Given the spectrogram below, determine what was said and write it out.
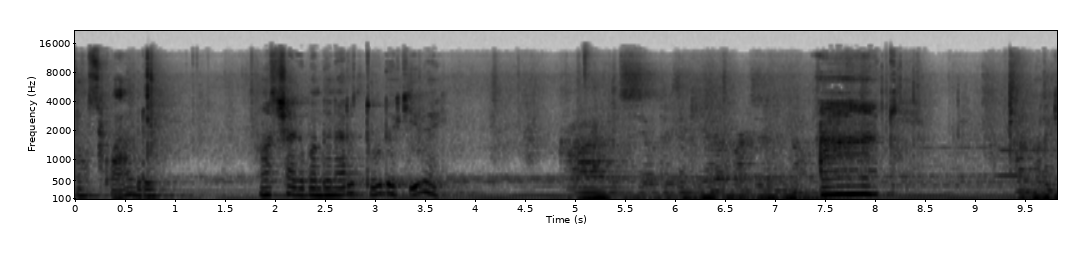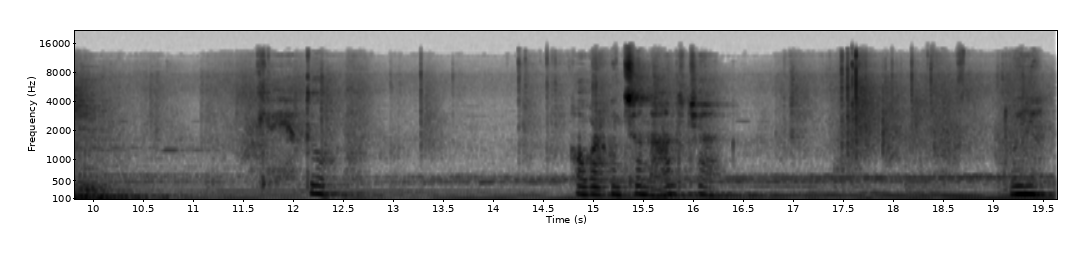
Tem uns quadros. Nossa, Thiago, abandonaram tudo aqui, velho. Cara do céu, esse aqui era a parte da reunião. Ah, aqui. Ah, olha aqui. Credo. Ó, o ar-condicionado, Thiago. Olha.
